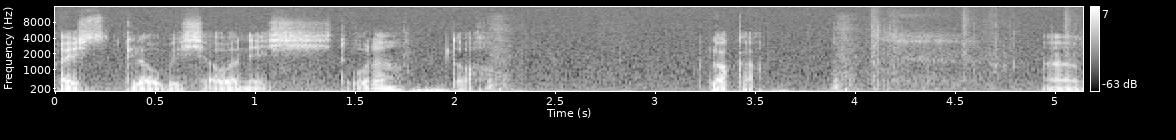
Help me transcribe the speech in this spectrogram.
Reicht, glaube ich, aber nicht, oder? Doch. Locker. Ähm.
